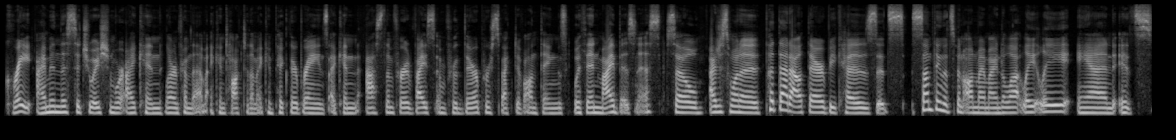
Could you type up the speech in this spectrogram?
great, I'm in this situation where I can learn from them. I can talk to them. I can pick their brains. I can ask them for advice and for their perspective on things within my business. So I just want to put that out there because it's something that's been on my mind a lot lately. And it's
